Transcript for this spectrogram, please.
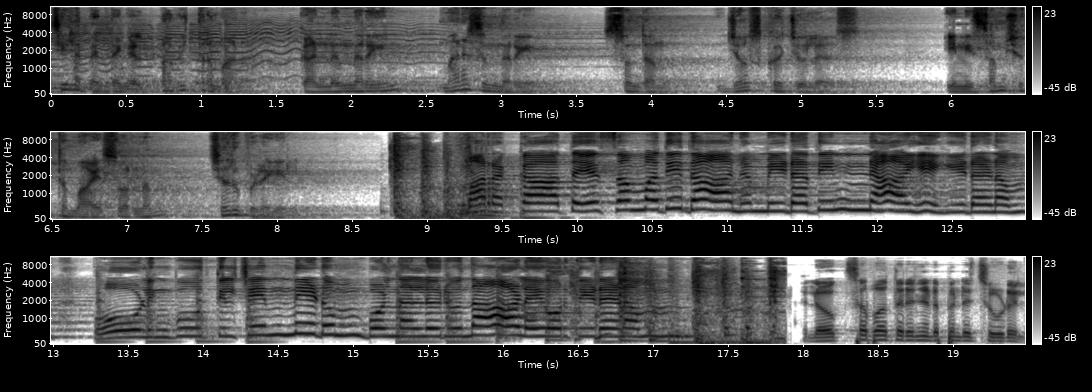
ചില ബന്ധങ്ങൾ പവിത്രമാണ്. കണ്ണും നിറയും മനസ്സും നിറയും. സ്വന്തം ജോസ്കോ ജ്വല്ലേഴ്സ്. ഇനി സംശുദ്ധമായ സ്വർണം ചെറുപുഴയിൽ. മറക്കാതെ സമ്മതിദാനം ഇടതിന്നായി ഇടണം. പോളിംഗ് ബൂത്തിൽ ചെന്നിടുമ്പോൾ നല്ലൊരു നാളെ ഓർത്തിടണം. ലോക്സഭാ തെരഞ്ഞെടുപ്പിന്റെ ചൂടിൽ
